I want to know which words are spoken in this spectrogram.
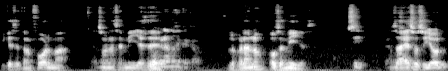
y que se transforma son las semillas los de granos de cacao. los granos o semillas. Sí. O sea, eso si yo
